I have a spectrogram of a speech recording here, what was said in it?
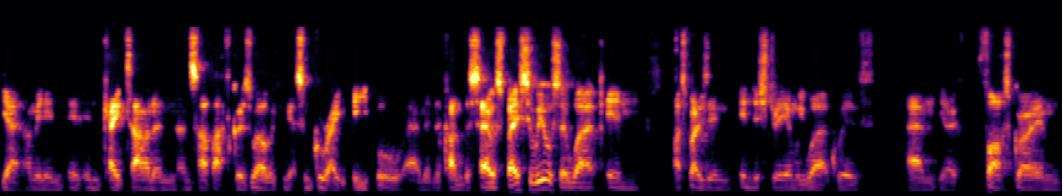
yeah, I mean, in, in, in Cape Town and, and, South Africa as well, we can get some great people um, in the kind of the sales space. So we also work in, I suppose, in industry, and we work with, um, you know, fast growing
